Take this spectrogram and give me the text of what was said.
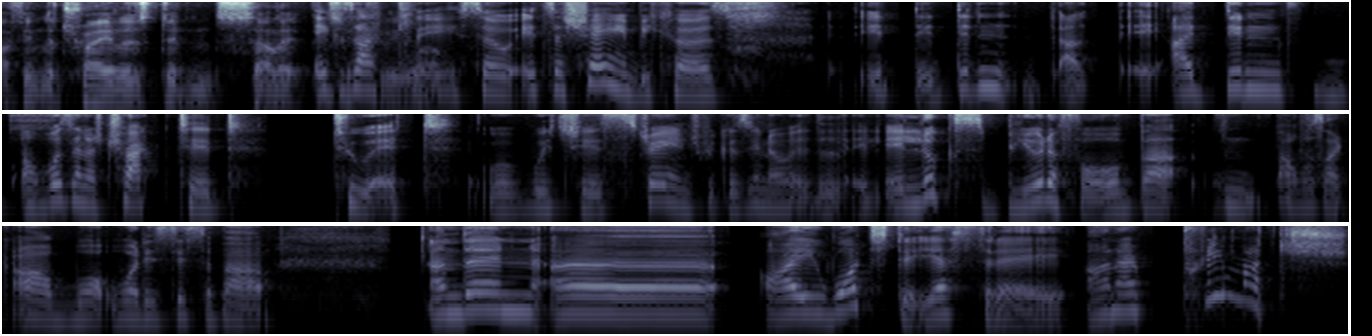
I think the trailers didn't sell it exactly. well. so it's a shame because it, it didn't uh, i didn't i wasn't attracted to it which is strange because you know it, it, it looks beautiful but i was like oh what what is this about? And then uh i watched it yesterday and i pretty much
